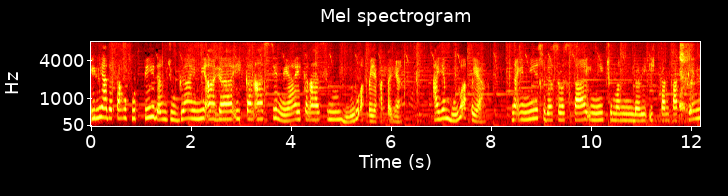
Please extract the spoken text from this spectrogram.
Ini ada tahu putih dan juga ini ada ikan asin ya. Ikan asin bulu apa ya katanya? Ayam bulu apa ya nah ini sudah selesai. Ini cuman beli ikan patin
